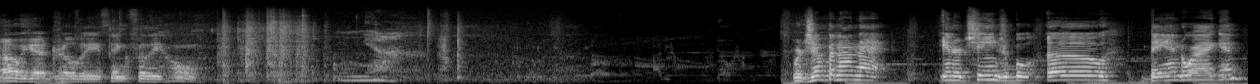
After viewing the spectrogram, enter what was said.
Oh, we gotta drill the thing for the hole. We're jumping on that interchangeable O bandwagon.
